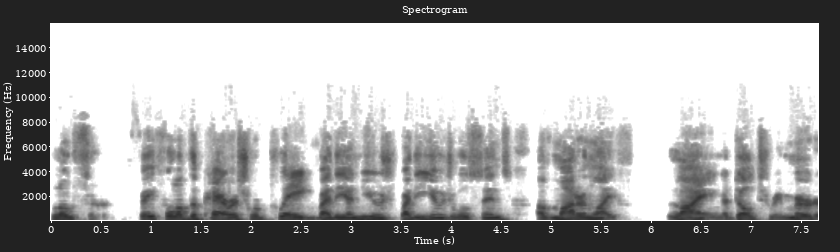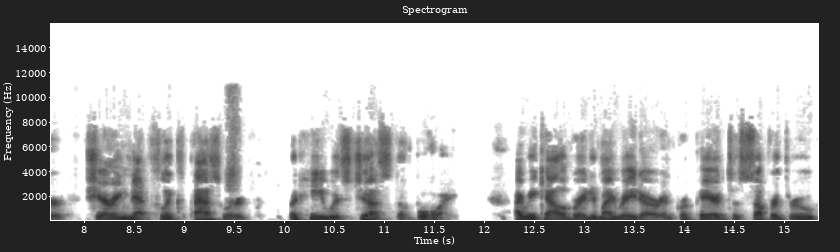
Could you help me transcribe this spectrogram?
closer. Faithful of the parish were plagued by the unusual, by the usual sins of modern life lying, adultery, murder, sharing Netflix password, but he was just a boy. I recalibrated my radar and prepared to suffer through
